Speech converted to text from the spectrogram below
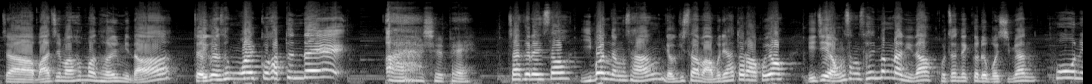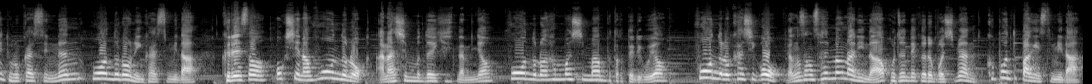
자 마지막 한 번 더입니다. 자 이건 성공할 것 같은데! 아 실패. 자 그래서 이번 영상 여기서 마무리 하더라고요. 이제 영상 설명란이나 고전 댓글을 보시면 후원이 등록할 수 있는 후원 등록 링크가 있습니다. 그래서 혹시나 후원 등록 안 하신 분들 계신다면요. 후원 등록 한 번씩만 부탁드리고요. 후원 등록 하시고 영상 설명란이나 고전 댓글을 보시면 쿠폰 특방이 있습니다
